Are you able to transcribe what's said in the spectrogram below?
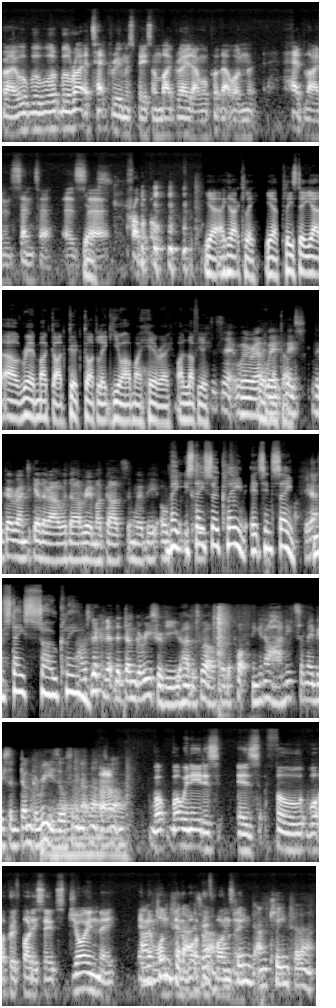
Right, we'll, we'll, we'll, we'll write a tech rumours piece on Bike Radar and we'll put that one headline and centre as Yes. uh, probable. Yeah, exactly. Yeah, please do. Yeah, oh, rear mudguard. Good God, Link, you are my hero. I love you, That's it. We're, uh, we're, we guards. we go around together Al, with our rear Mudguards and we'll be. mate. You stay cool. so clean. It's insane. Yeah. You stay so clean. I was looking at the dungarees review you had as well for the pop, thinking, oh, I need some maybe some dungarees or something like that as Um, well. what, what we need is is full waterproof bodysuits. Join me in I'm the one keen in the waterproof well. I'm onesie. keen, I'm keen for that.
